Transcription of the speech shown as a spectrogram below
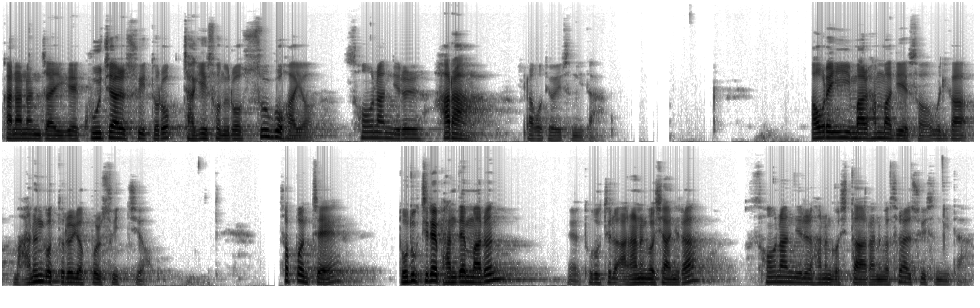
가난한 자에게 구제할 수 있도록 자기 손으로 수고하여 선한 일을 하라라고 되어 있습니다. 바울의 이 말 한마디에서 우리가 많은 것들을 엿볼 수 있지요. 첫 번째, 도둑질의 반대말은 네, 도둑질을 안 하는 것이 아니라 선한 일을 하는 것이다라는 것을 알 수 있습니다.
